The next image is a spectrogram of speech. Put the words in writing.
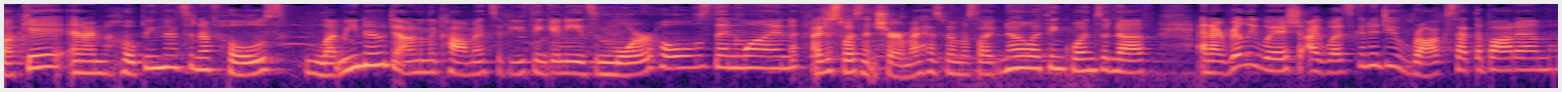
bucket and I'm hoping that's enough holes. Let me know down in the comments if you think it needs more holes than one. I just wasn't sure. My husband was like, no, I think one's enough. And I really wish I was gonna do rocks at the bottom.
